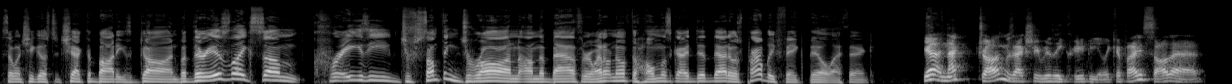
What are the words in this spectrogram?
So when she goes to check, the body's gone. But there is like some crazy something drawn on the bathroom. I don't know if the homeless guy did that. It was probably fake Bill, I think. Yeah, and that drawing was actually really creepy. Like if I saw that,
